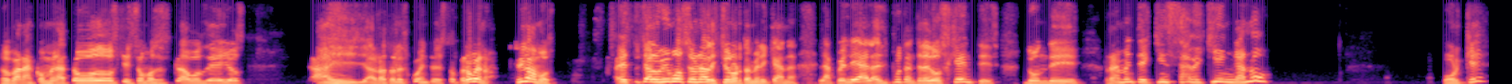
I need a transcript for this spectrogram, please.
nos van a comer a todos, que somos esclavos de ellos. Ay, al rato les cuento esto. Pero bueno, sigamos. Esto ya lo vimos en una lección norteamericana. La pelea, la disputa entre dos gentes, donde realmente quién sabe quién ganó. ¿Por qué?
